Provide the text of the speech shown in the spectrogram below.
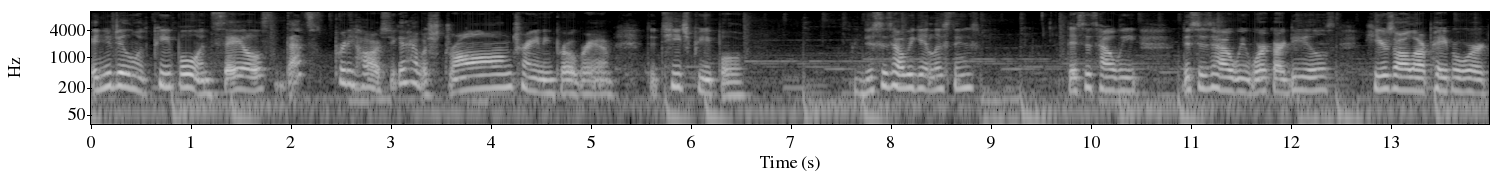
and you're dealing with people and sales, that's pretty hard. So you got to have a strong training program to teach people this is how we get listings. This is how we this is how we work our deals. Here's all our paperwork.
